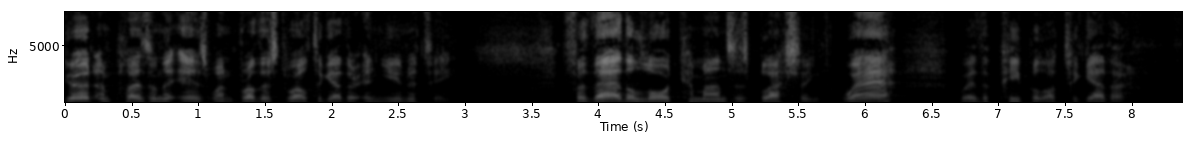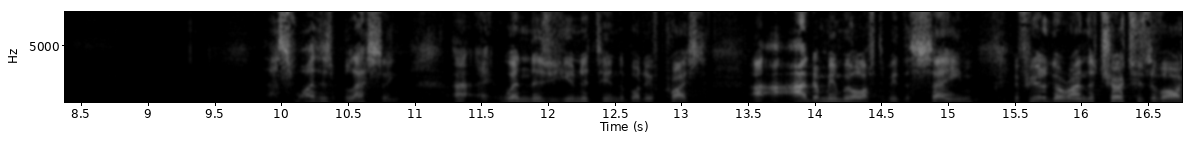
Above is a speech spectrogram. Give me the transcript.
good and pleasant it is when brothers dwell together in unity. For there the Lord commands his blessing. Where? Where the people are together that's why there's blessing uh, uh, when there's unity in the body of Christ. I, I, don't mean we all have to be the same. If you were to go around the churches of our,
